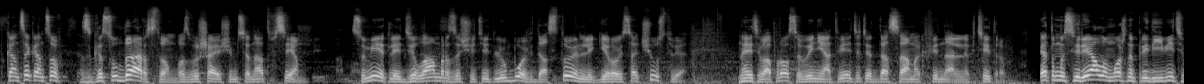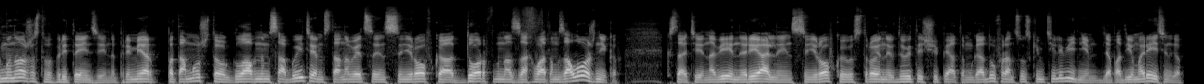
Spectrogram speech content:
В конце концов, с государством, возвышающимся над всем. Сумеет ли Диламбр защитить любовь? Достоин ли герой сочувствия? На эти вопросы вы не ответите до самых финальных титров. Этому сериалу можно предъявить множество претензий. Например, потому что главным событием становится инсценировка Дорфмана с захватом заложников. Кстати, навеяна реальной инсценировкой, устроенной в 2005 году французским телевидением для подъема рейтингов.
